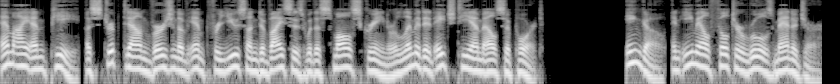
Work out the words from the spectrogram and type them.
MIMP, a stripped-down version of IMP for use on devices with a small screen or limited HTML support. Ingo, an email filter rules manager.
